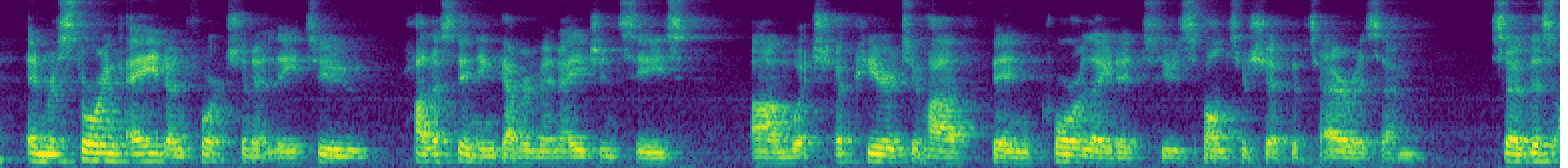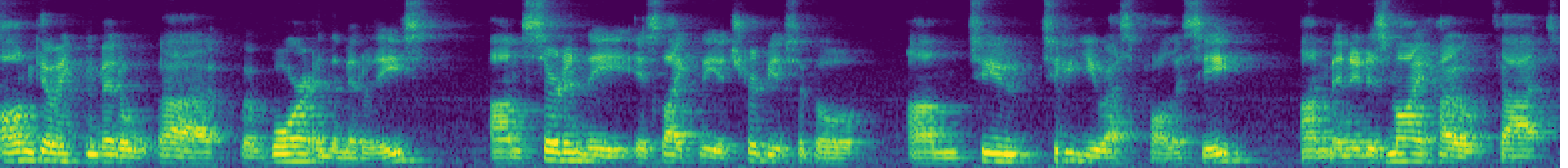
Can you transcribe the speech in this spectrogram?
in restoring aid, unfortunately, to Palestinian government agencies, um, which appear to have been correlated to sponsorship of terrorism. So this ongoing middle uh, war in the Middle East um, certainly is likely attributable um, to to U.S. policy, um, and it is my hope that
